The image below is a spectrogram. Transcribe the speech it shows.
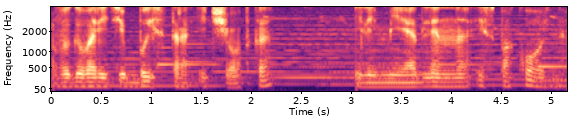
Вы говорите быстро и четко или медленно и спокойно?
